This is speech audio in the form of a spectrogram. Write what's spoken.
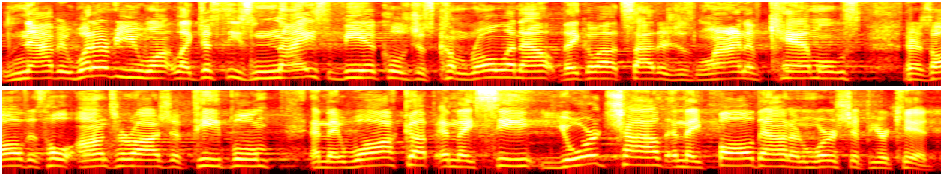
Navi, whatever you want, like just these nice vehicles just come rolling out. They go outside, there's just line of camels. There's all this whole entourage of people, and they walk up and they see your child and they fall down and worship your kid.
